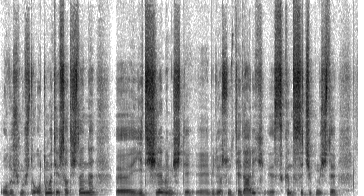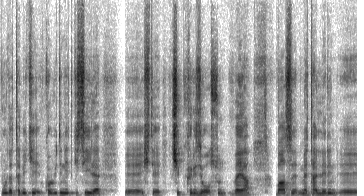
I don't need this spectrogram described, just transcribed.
oluşmuştu. Otomotiv satışlarına e, yetişilememişti e, biliyorsunuz tedarik e, sıkıntısı çıkmıştı. Burada tabii ki Covid'in etkisiyle e, işte çip krizi olsun veya bazı metallerin e,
